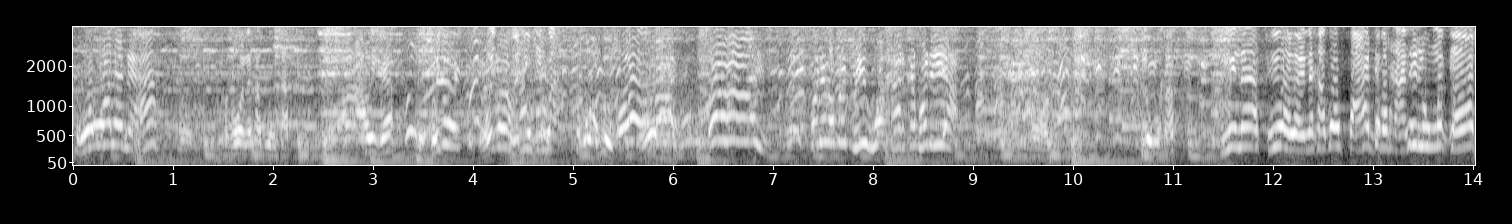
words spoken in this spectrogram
เป็นใครมาจับหัววะเลยเนี่ยฮะขอโทษนะครับลุงครับ เอาอีกแล้วเฮ้ยโอ้ยเหมือนจริงๆว่ะหัวหลุดโอ้ยโอ้ยโอ้ยวันนี้ก็เป็นผีหัวขาดกันพอดีอะลุงครับไม่น่าเชื่อเลยนะครับ ว่าฟ้าจะประทานให้ลุงมาเกิด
